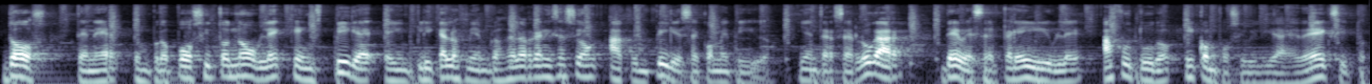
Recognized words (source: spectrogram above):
Dos, tener un propósito noble que inspire e implique a los miembros de la organización a cumplir ese cometido. Y en tercer lugar, debe ser creíble, a futuro y con posibilidades de éxito.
